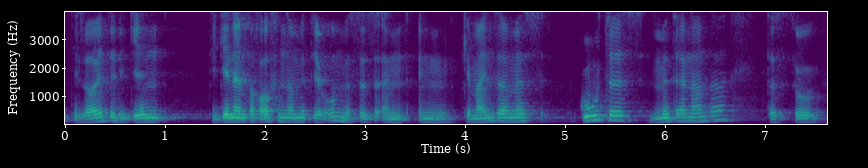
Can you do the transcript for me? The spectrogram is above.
die Leute, die gehen, die gehen einfach offener mit dir um. Es ist ein, ein gemeinsames, gutes Miteinander, das du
